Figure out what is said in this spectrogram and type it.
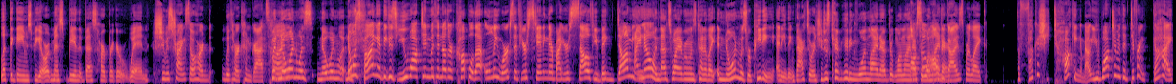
let the games be or miss be in the best heartbreaker win. She was trying so hard with her congrats. But hun. no one was no one was No one's buying it because you walked in with another couple. That only works if you're standing there by yourself, you big dummy. I know, and that's why everyone's kind of like, and no one was repeating anything back to her, and she just kept hitting one line after one line after Also, one all the guys were like, the fuck is she talking about? You walked in with a different guy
